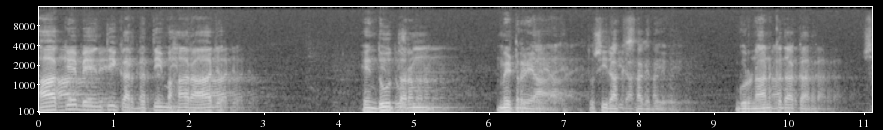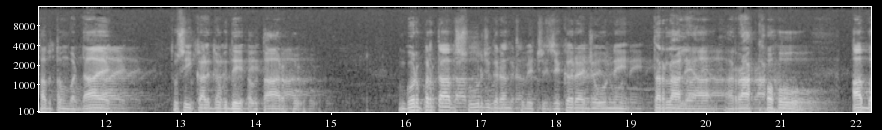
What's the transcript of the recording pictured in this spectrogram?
ਆ ਕੇ ਬੇਨਤੀ ਕਰ ਦਿੱਤੀ ਮਹਾਰਾਜ, ਹਿੰਦੂ ਧਰਮ ਮਿਟ ਰਿਹਾ ਹੈ, ਤੁਸੀਂ ਰੱਖ ਸਕਦੇ ਹੋ। ਗੁਰੂ ਨਾਨਕ ਦਾ ਘਰ ਸਭ ਤੋਂ ਵੱਡਾ ਹੈ। ਤੁਸੀਂ ਕਲਯੁਗ ਦੇ ਅਵਤਾਰ ਹੋ। ਗੁਰਪ੍ਰਤਾਪ ਸੂਰਜ ਗ੍ਰੰਥ ਵਿੱਚ ਜ਼ਿਕਰ ਹੈ, ਜੋ ਉਹਨੇ ਤਰਲਾ ਲਿਆ, ਰੱਖੋ, ਅਬ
